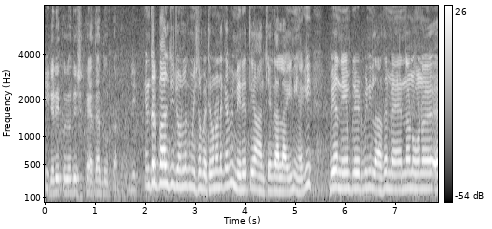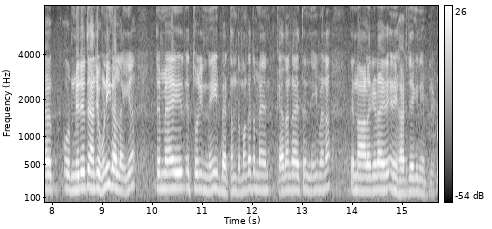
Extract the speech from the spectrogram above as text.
ਜਿਹੜੀ ਕੋਈ ਉਹਦੀ ਸ਼ਿਕਾਇਤ ਹੈ ਦੂਰ ਕਰ ਦੇਣਾ ਜੀ। ਇੰਦਰਪਾਲ ਜੀ ਜਨਰਲ ਕਮਿਸ਼ਨਰ ਬੈਠੇ ਉਹਨਾਂ ਨੇ ਕਿਹਾ ਵੀ ਮੇਰੇ ਧਿਆਨ 'ਚ ਗੱਲ ਆਈ ਨਹੀਂ ਹੈਗੀ ਵੀ ਇਹ ਨੇਮ ਪਲੇਟ ਵੀ ਨਹੀਂ ਲਾਦੇ ਮੈਂ ਇਹਨਾਂ ਨੂੰ ਹੁਣ ਮੇਰੇ ਧਿਆਨ 'ਚ ਹੁਣੀ ਗੱਲ ਆਈ ਆ ਤੇ ਮੈਂ ਇਹ ਇੱਥੋਂ ਦੀ ਨਹੀਂ ਬੈਠਣ ਦਵਾਂਗਾ ਤਾਂ ਮੈਂ ਕਹਿ ਦਾਂਗਾ ਇੱਥੇ ਨਹੀਂ ਬਹਿਣਾ ਤੇ ਨਾਲ ਜਿਹੜਾ ਇਹ ਹਟ ਜਾਏਗੀ ਨੇਮ ਪਲੇਟ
